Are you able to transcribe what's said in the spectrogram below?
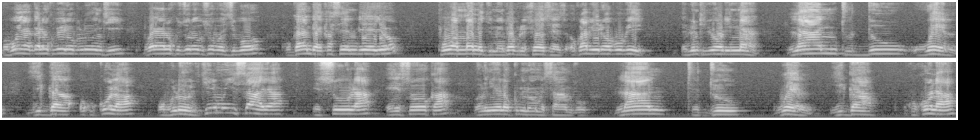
bw'oba oyagala okubeera obulungi bw'oba oyagala okuzuula obusobozi bwo kugambya ekasembyeyo poor management of resources okulabirira obubi ebintu byolina. Learn to do well yiga okukola obulungi. Kiri mu isaaya essuula esooka olunyiro lwekumi n'omusanvu. Learn to do well. Yiga okukola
